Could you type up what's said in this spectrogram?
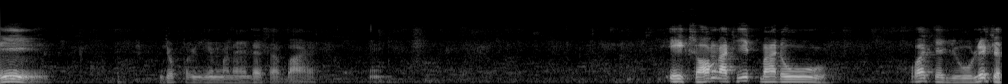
นี่ ยกตรงนี้มาในได้สบาย อีกสองอาทิตย์มาดู ว่าจะอยู่หรือจะ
